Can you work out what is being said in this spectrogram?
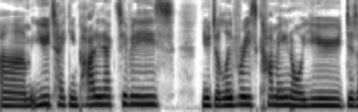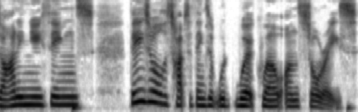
Um, you taking part in activities, new deliveries coming, or you designing new things. These are all the types of things that would work well on stories.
